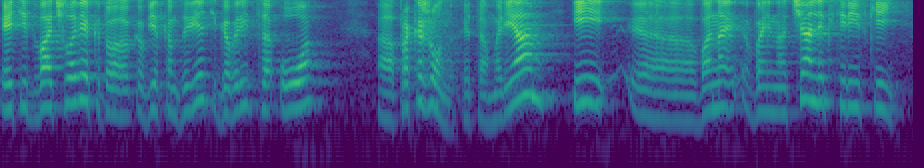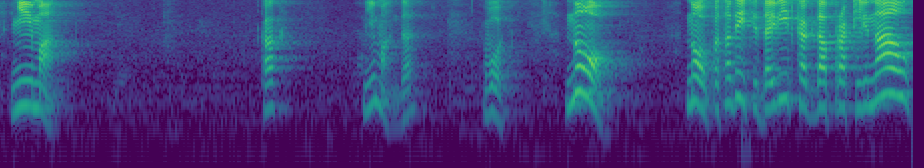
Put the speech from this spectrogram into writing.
эти два человека, которые в Ветхом Завете говорится о э, прокаженных. Это Мариам и э, военачальник сирийский Неиман. Как? Неиман, да? Вот. Но но посмотрите, Давид, когда проклинал,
